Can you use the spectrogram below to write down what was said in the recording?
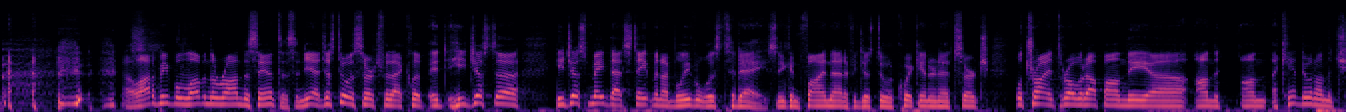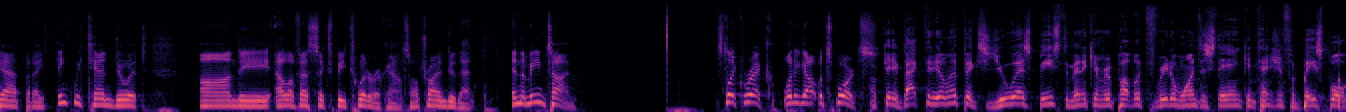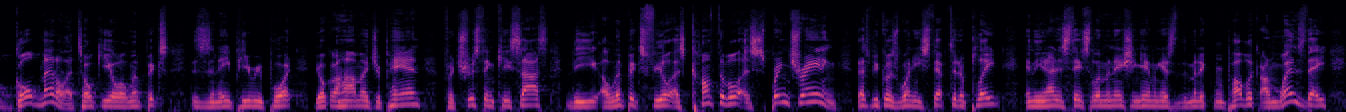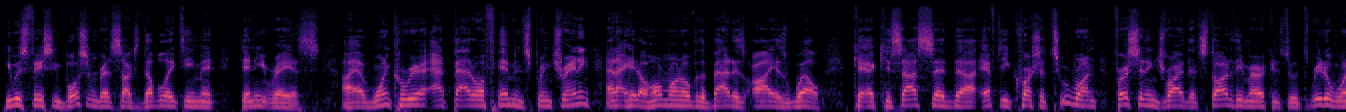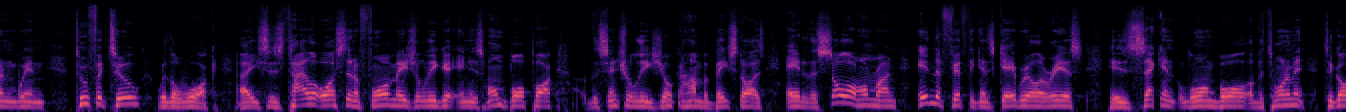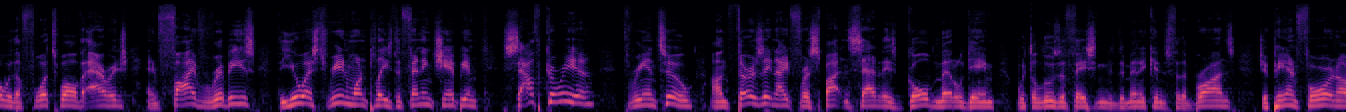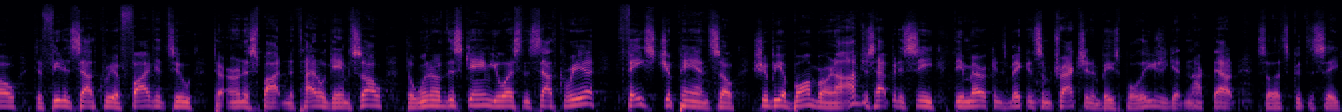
a lot of people loving the Ron DeSantis, and yeah, just do a search for that clip. It, he just uh, he just made that statement. I believe it was today, so you can find that if you just do a quick internet search. We'll try and throw it up on the uh, on the on. I can't do it on the chat, but I think we can do it on the LFS6B Twitter account. So I'll try and do that. In the meantime, Slick Rick, what do you got with sports? Okay, back to the Olympics. U.S. beats Dominican Republic three to one to stay in contention for baseball gold medal at Tokyo Olympics. This is an AP report. Yokohama, Japan. For Triston Casas, the Olympics feel as comfortable as spring training. That's because when he stepped to the plate in the United States elimination game against the Dominican Republic on Wednesday, he was facing Boston Red Sox Double A teammate Denyi Reyes. I have one career at bat off him in spring training, and I hit a home run over the batter's eye as well. Quizas said uh, after he crushed a two-run first inning drive that started the Americans to a three to one win, two for two with a walk. Uh, he says Tyler Austin, a former major leaguer in his home ballpark, the Central League's Yokohama Bay Stars, added a solo home run in the fifth against Gabriel Arias, his second long ball of the tournament, to go with a 412 average and five ribbies. The U.S. three and one plays defending champion South Korea three and two on Thursday night for a spot in Saturday's gold medal game, with the loser facing the Dominicans for the bronze. Japan four and zero defeated South Korea five to two to earn a spot in the title game. So the winner of this game, U.S. and South Korea, face Japan. So should be a bomb burner. I'm just happy to see the Americans making some traction in baseball. They usually get knocked out, so that's good to see.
